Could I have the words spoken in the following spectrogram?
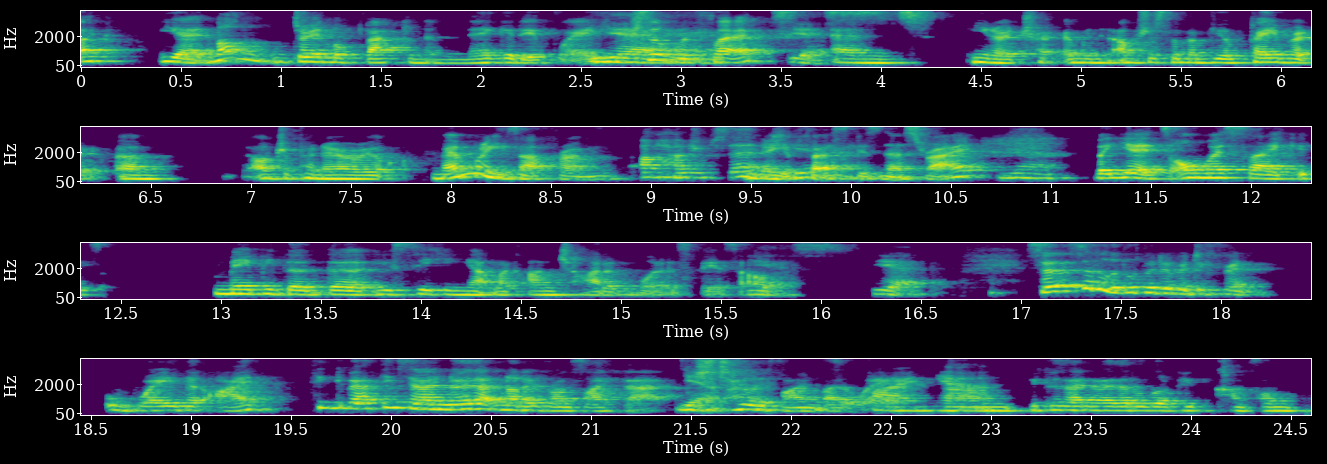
like yeah not don't look back in a negative way you still reflect Yes. and you know tra- i mean i'm sure some of your favorite um entrepreneurial memories are from A hundred you know your yeah. first business right Yeah. but yeah it's almost like it's maybe the the you're seeking out like uncharted waters for yourself Yes. Yeah. So that's a little bit of a different way that I think about things. And I know that not everyone's like that, which Yeah. is totally fine, by It's the way. fine, yeah. Um, because I know that a lot of people come from,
